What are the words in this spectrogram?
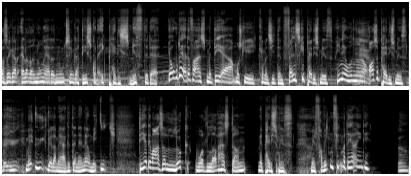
der sikkert allerede nogle af jer, der nu tænker, det er sgu da ikke Patti Smith, det der. Jo, det er det faktisk, men det er måske, kan man sige, den falske Patti Smith. Hende er jo ja. Ja. også Patti Smith. Med Y. Med Y, vel at mærke. Den anden er jo med I. Det her, det var altså Look What Love Has Done med Patti Smith. Ja. Men fra hvilken film var det her egentlig? Bum,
